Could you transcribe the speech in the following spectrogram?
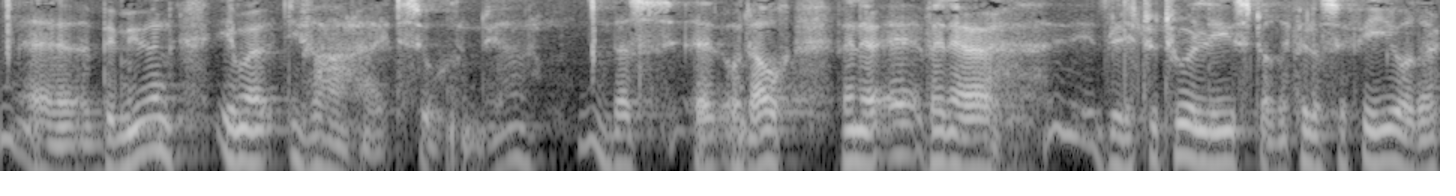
äh, Bemühen immer die Wahrheit suchen. Ja. Das, äh, und auch wenn er, wenn er Literatur liest oder Philosophie oder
